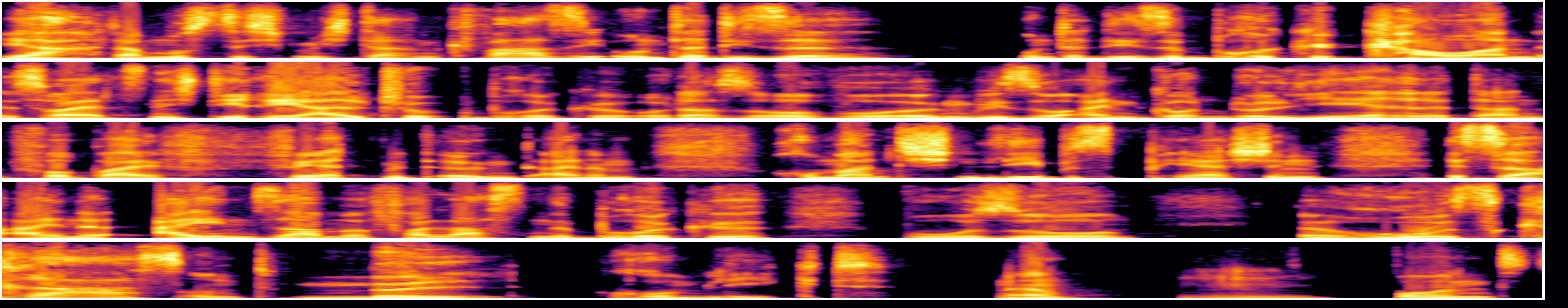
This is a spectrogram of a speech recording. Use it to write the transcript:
ja, da musste ich mich dann quasi unter diese, unter diese Brücke kauern. Es war jetzt nicht die Rialto-Brücke oder so, wo irgendwie so ein Gondoliere dann vorbeifährt mit irgendeinem romantischen Liebespärchen. Es war eine einsame, verlassene Brücke, wo so äh, hohes Gras und Müll rumliegt. Ne? Mhm. Und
